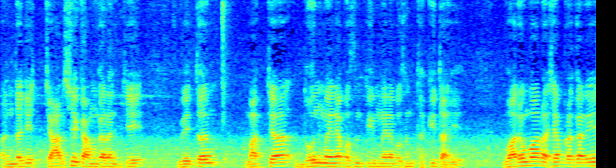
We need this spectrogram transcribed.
अंदाजे चारशे कामगारांचे वेतन मागच्या दोन महिन्यापासून तीन महिन्यापासून थकीत आहे. वारंवार अशा प्रकारे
